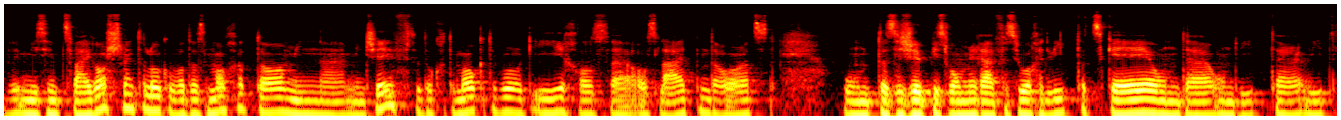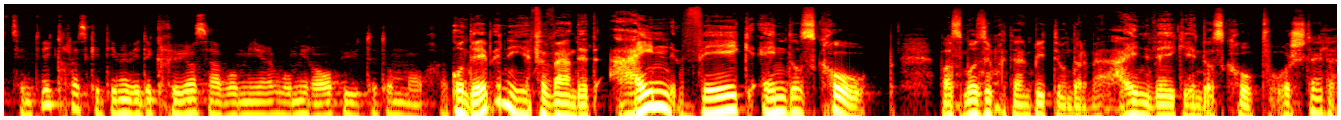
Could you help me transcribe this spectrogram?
wir sind zwei Gastroenterologen, die das machen da. Mein, äh, mein Chef, der Dr. Magdeburg, ich als, äh, als leitender Arzt. Und das ist etwas, was wir auch versuchen weiterzugeben und, äh, und weiter, weiterzuentwickeln. Es gibt immer wieder Kurse, die wir, die wir anbieten und machen. Und eben, ihr verwendet Einwegendoskop. Was muss ich mir dann bitte unter einem Einwegendoskop vorstellen?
